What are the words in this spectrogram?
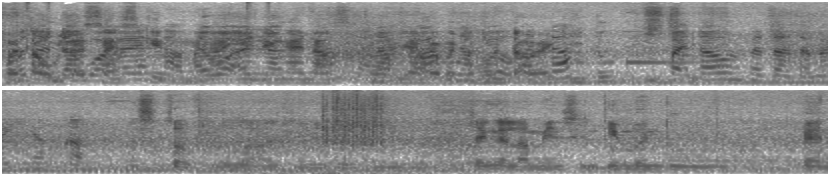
Fatah Dakwaan- ulasan sikit mengenai dengan nafkah yang dah bertahun tak bagi tu. Empat tahun Fatah tak bagi nafkah. Astagfirullahaladzim. Janganlah main sentimen tu Kan?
